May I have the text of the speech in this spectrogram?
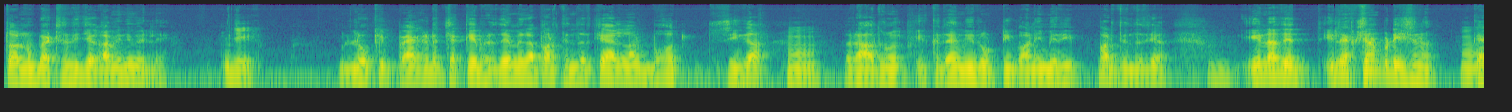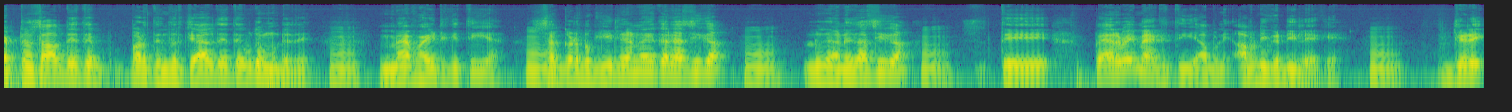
ਤੁਹਾਨੂੰ ਬੈਠਣ ਦੀ ਜਗ੍ਹਾ ਵੀ ਨਹੀਂ ਮਿਲੇ। ਜੀ। ਲੋਕੀ ਪੈਕਟ ਚੱਕੇ ਫਿਰਦੇ ਮੇਰਾ ਭਰਤਿੰਦਰ ਚਹਿਲ ਨਾਲ ਬਹੁਤ ਸੀਗਾ। ਹੂੰ। ਰਾਤ ਨੂੰ ਇੱਕ ਟਾਈਮ ਦੀ ਰੋਟੀ ਪਾਣੀ ਮੇਰੀ ਭਰਤਿੰਦਰ ਚਹਿਲ। ਇਹਨਾਂ ਦੇ ਇਲੈਕਸ਼ਨ ਪਟੀਸ਼ਨ ਕੈਪਟਨ ਸਾਹਿਬ ਦੇ ਤੇ ਭਰਤਿੰਦਰ ਚਹਿਲ ਦੇ ਤੇ ਉਹਦੇ ਮੁੰਡੇ ਦੇ। ਮੈਂ ਫਾਈਟ ਕੀਤੀ ਹੈ। ਸੱਗੜ ਵਕੀਲ ਇਹਨਾਂ ਨੇ ਕਰਿਆ ਸੀਗਾ। ਲੁਧਿਆਣੇ ਦਾ ਸੀਗਾ। ਤੇ ਪੈਰਵਾਈ ਮੈਂ ਕੀਤੀ ਆਪਣੀ ਆਪਣੀ ਗੱਡੀ ਲੈ ਕੇ। ਜਿਹੜੇ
